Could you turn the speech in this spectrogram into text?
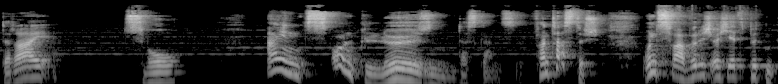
drei, zwei, eins und lösen das Ganze. Fantastisch. Und zwar würde ich euch jetzt bitten,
